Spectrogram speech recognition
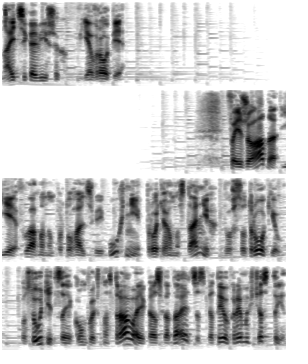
найцікавіших в Європі. Фейжоада є флагманом португальської кухні протягом останніх 200 років. По суті, це комплексна страва, яка складається з п'яти окремих частин.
